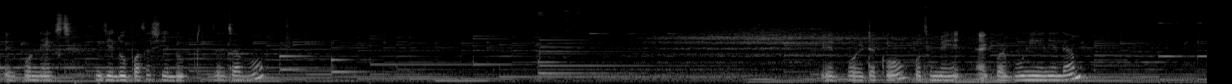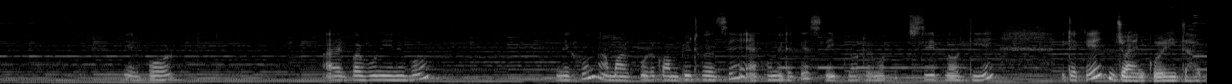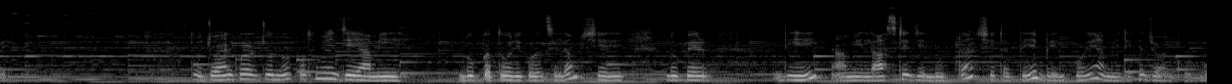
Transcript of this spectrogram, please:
এরপর নেক্সট যে লুপ আছে সেই লুপটাতে যাব। এরপর এটাকেও প্রথমে একবার বুনিয়ে নিলাম। এরপর আরেকবার বুনিয়ে নেব। দেখুন, আমার পুরো কমপ্লিট হয়েছে। এখন এটাকে স্লিপ নটের মতো স্লিপ নট দিয়ে এটাকে জয়েন করে নিতে হবে। তো জয়েন করার জন্য প্রথমে যে আমি লুপটা তৈরি করেছিলাম সেই লুপের দিয়েই আমি লাস্টে যে লুপটা সেটাতে বের করে আমি এটাকে জয়েন করব।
